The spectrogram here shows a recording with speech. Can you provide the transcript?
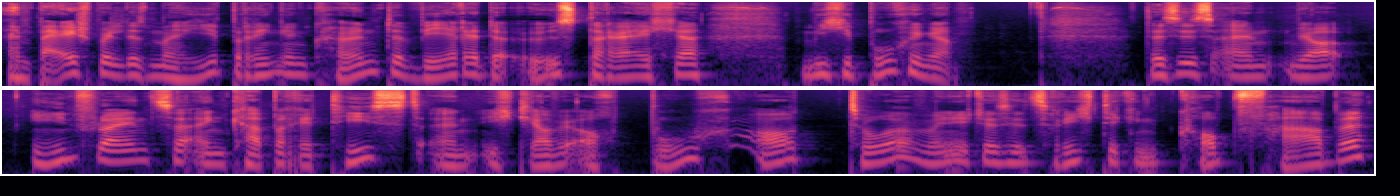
Ein Beispiel, das man hier bringen könnte, wäre der Österreicher Michi Buchinger. Das ist ein ja, Influencer, ein Kabarettist, ein, ich glaube auch Buchautor Autor, wenn ich das jetzt richtig im Kopf habe,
